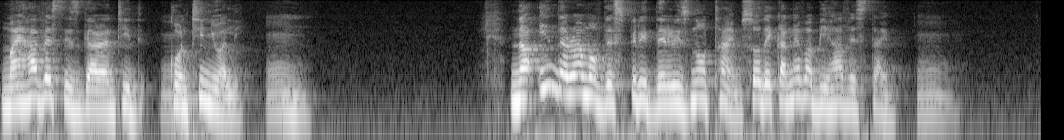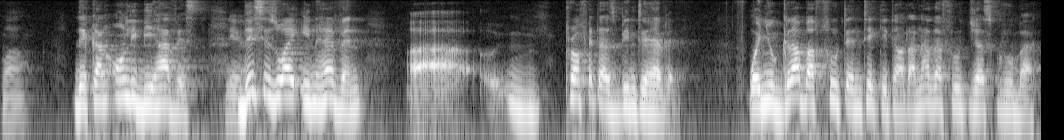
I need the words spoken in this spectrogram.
my harvest is guaranteed mm. continually. Mm. Now, in the realm of the spirit, there is no time, so there can never be harvest time. Mm. Wow. They can only be harvest. Yeah. This is why in heaven, uh, prophet has been to heaven. When you grab a fruit and take it out, another fruit just grew back.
